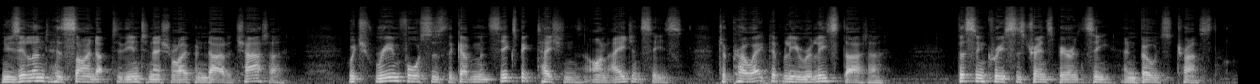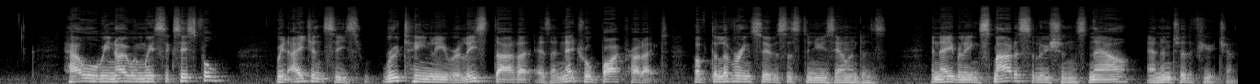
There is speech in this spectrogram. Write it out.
New Zealand has signed up to the International Open Data Charter, which reinforces the government's expectations on agencies to proactively release data. This increases transparency and builds trust. How will we know when we're successful? When agencies routinely release data as a natural byproduct of delivering services to New Zealanders, enabling smarter solutions now and into the future.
